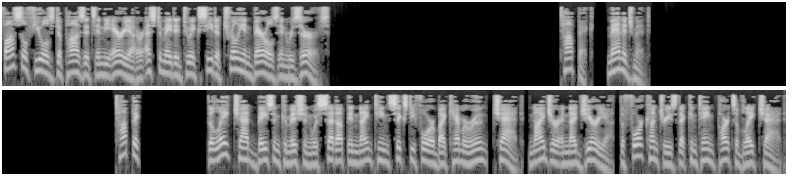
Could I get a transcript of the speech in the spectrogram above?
Fossil fuels deposits in the area are estimated to exceed a trillion barrels in reserves. Management the Lake Chad Basin Commission was set up in 1964 by Cameroon, Chad, Niger and Nigeria, the four countries that contain parts of Lake Chad.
